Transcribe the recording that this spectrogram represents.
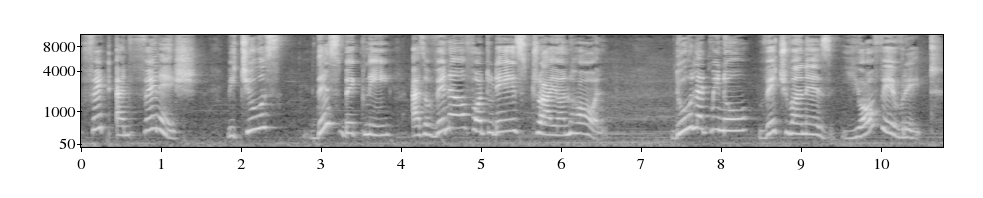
fit and finish, we choose this bikini as a winner for today's try on haul. Do let me know which one is your favorite.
